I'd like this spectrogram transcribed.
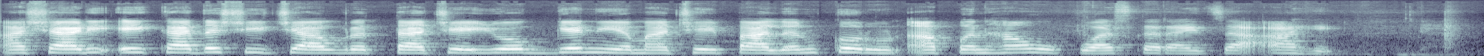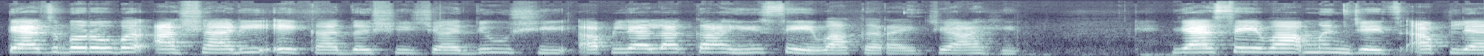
आषाढी एकादशीच्या व्रताचे योग्य नियमाचे पालन करून आपण हा उपवास करायचा आहे. त्याचबरोबर आषाढी एकादशीच्या दिवशी आपल्याला काही सेवा करायच्या आहेत या सेवा म्हणजेच आपल्या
